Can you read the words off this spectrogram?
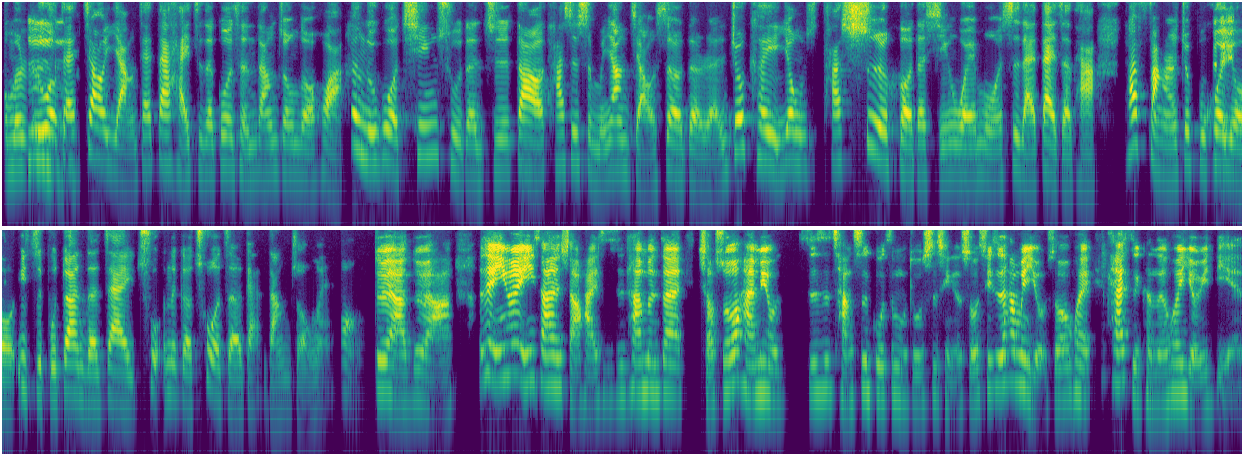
我们如果在教养、在带孩子的过程当中的话，更、嗯、如果清楚的知道他是什么样角色的人，就可以用他适合的行为模式来带着他，他。反而就不会有一直不断的在挫那个挫折感当中，欸，哎，哦，对啊，对啊，而且因为一三的小孩，其实他们在小时候还没有。就是尝试过这么多事情的时候，其实他们有时候会开始可能会有一点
